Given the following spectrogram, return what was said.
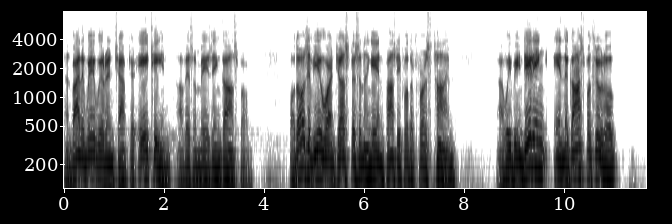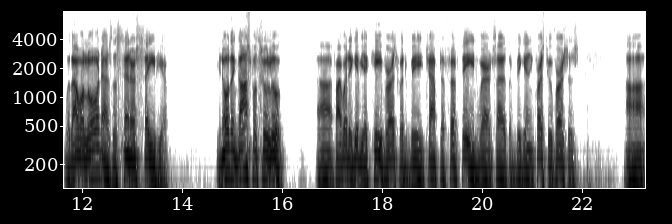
And by the way, we're in chapter 18 of this amazing Gospel. For those of you who are just listening in, possibly for the first time, uh, we've been dealing in the Gospel through Luke with our Lord as the sinner's Savior. You know, the Gospel through Luke, uh, if I were to give you a key verse, would be chapter 15, where it says, the beginning, first two verses, uh,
